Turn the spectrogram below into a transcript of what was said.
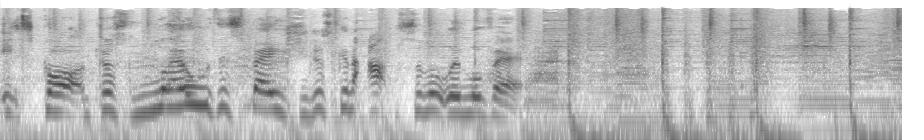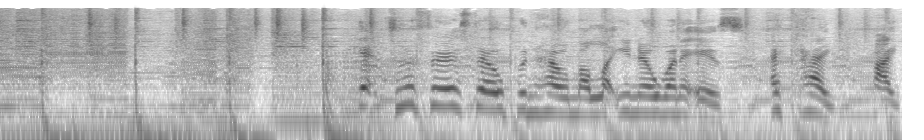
It's got just loads of space. You're just gonna absolutely love it. Get to the first open home. I'll let you know when it is. Okay, bye.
